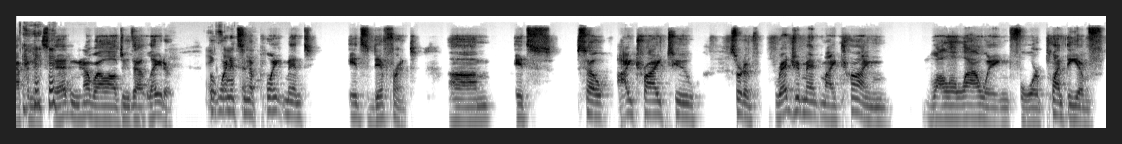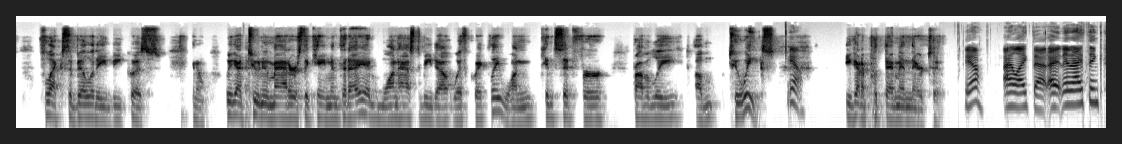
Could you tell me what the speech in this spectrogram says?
happen instead. And you know, well, I'll do that later. But when it's an appointment, it's different. Um, it's so I try to sort of regiment my time while allowing for plenty of flexibility because you know we got two new matters that came in today and one has to be dealt with quickly one can sit for probably um, two weeks Yeah. you got to put them in there too Yeah. I like that. And I think,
